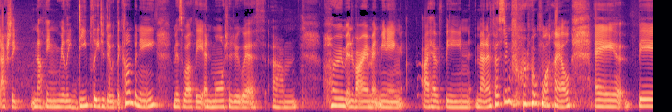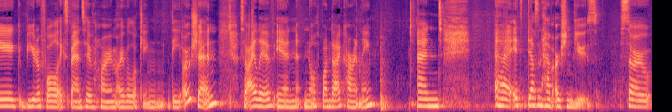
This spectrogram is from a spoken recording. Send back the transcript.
actually nothing really deeply to do with the company, Ms. Wealthy, and more to do with um, home environment, meaning I have been manifesting for a while a big, beautiful, expansive home overlooking the ocean. So I live in North Bondi currently, and uh, it doesn't have ocean views. So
